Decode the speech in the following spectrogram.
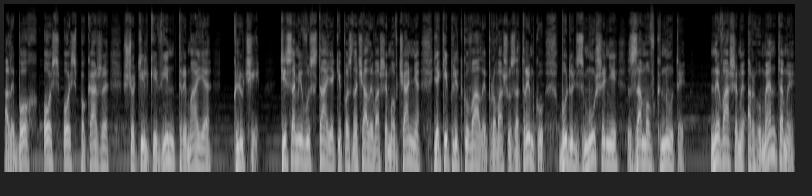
але Бог ось-ось покаже, що тільки Він тримає ключі. Ті самі вуста, які позначали ваше мовчання, які пліткували про вашу затримку, будуть змушені замовкнути. Не вашими аргументами,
